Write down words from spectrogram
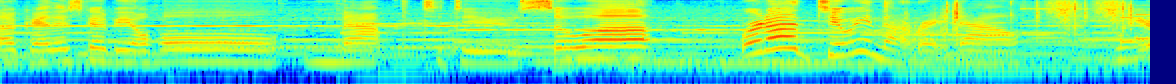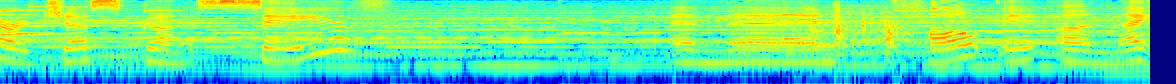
Okay, there's gonna be a whole map to do. So, uh, we're not doing that right now. We are just gonna save and then call it a night.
